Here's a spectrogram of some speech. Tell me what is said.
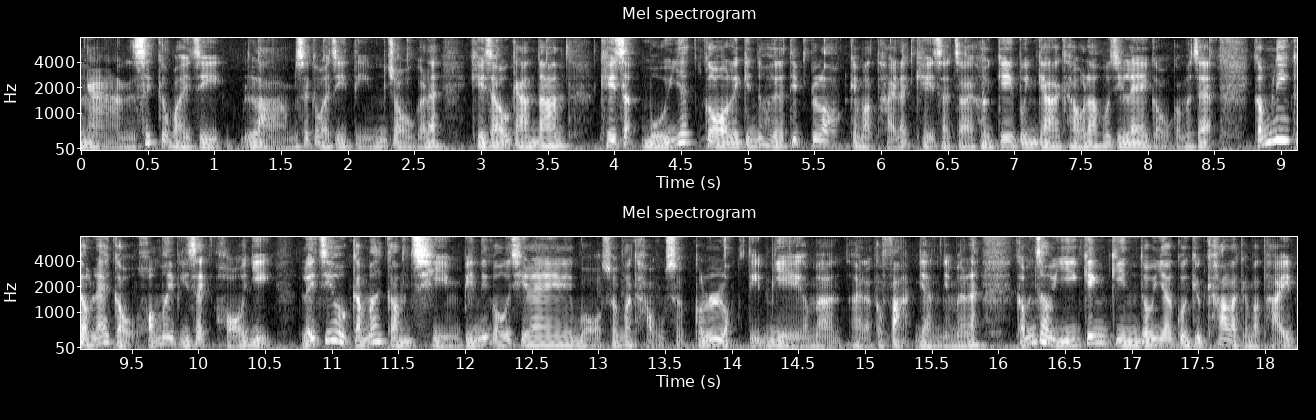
顏色嘅位置，藍色嘅位置點做嘅咧？其實好簡單，其實每一個你見到佢一啲 block 嘅物體咧，其實就係佢基本架構啦，好似 LEGO 咁嘅啫。咁呢嚿 LEGO 可唔可以變色？可以，你只要撳一撳前邊呢個好似咧和尚個頭上嗰六點嘢咁樣，係啦個發印咁樣咧，咁就已經見到有一個叫 color 嘅物體，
